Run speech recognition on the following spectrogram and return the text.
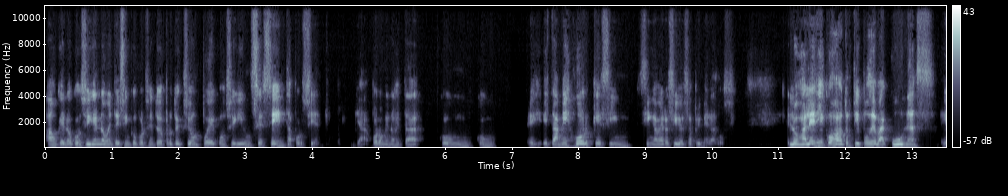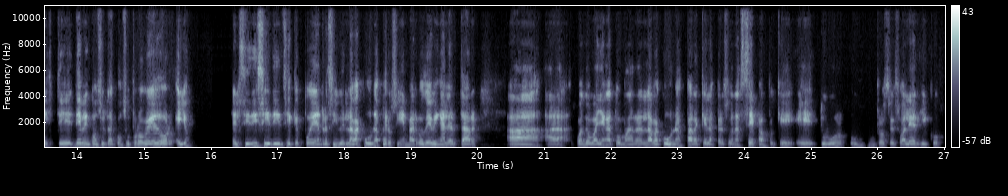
aunque no consiga el 95% de protección, puede conseguir un 60%. Ya por lo menos está con, está mejor que sin, sin haber recibido esa primera dosis. Los alérgicos a otro tipo de vacunas este, deben consultar con su proveedor. Ellos, el CDC dice que pueden recibir la vacuna, pero sin embargo deben alertar a, cuando vayan a tomar la vacuna para que las personas sepan, porque eh, tuvo un, proceso alérgico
